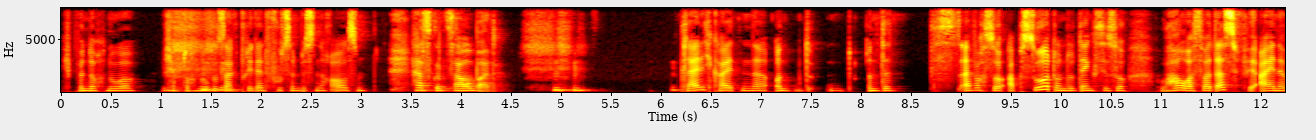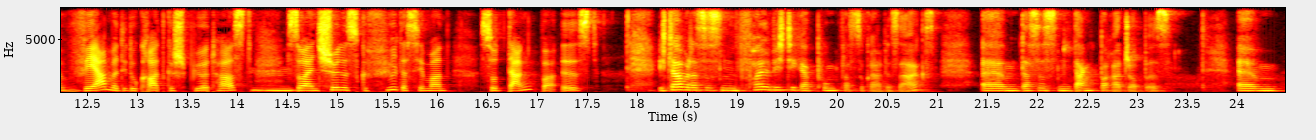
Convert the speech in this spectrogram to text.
Ich bin doch nur, ich habe doch nur gesagt, dreh deinen Fuß ein bisschen nach außen. Hast gezaubert. Kleinigkeiten, ne? Und, und das ist einfach so absurd und du denkst dir so, wow, was war das für eine Wärme, die du gerade gespürt hast? Mhm. So ein schönes Gefühl, dass jemand so dankbar ist. Ich glaube, das ist ein voll wichtiger Punkt, was du gerade sagst, ähm, dass es ein dankbarer Job ist. Ähm,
